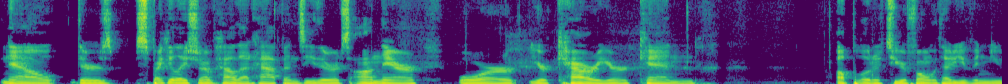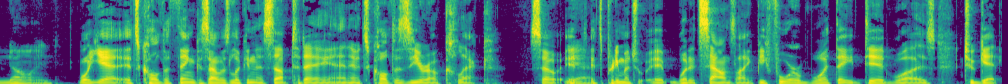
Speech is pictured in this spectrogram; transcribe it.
Now, there's speculation of how that happens. Either it's on there or your carrier can upload it to your phone without even you knowing. well, yeah, it's called a thing because I was looking this up today, and it's called a zero click. So it, Yeah. it's pretty much it, what it sounds like. Before, what they did was to get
